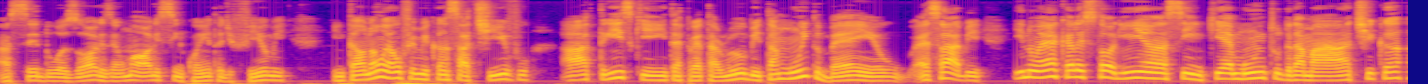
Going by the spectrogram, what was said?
a, a ser duas horas, é uma hora e cinquenta de filme. Então não é um filme cansativo. A atriz que interpreta a Ruby tá muito bem. Eu, é, sabe? E não é aquela historinha assim que é muito dramática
